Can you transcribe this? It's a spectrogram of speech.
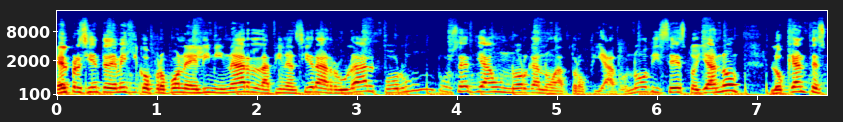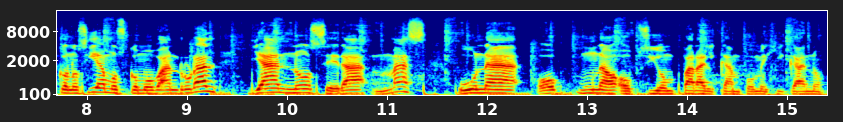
El presidente de México propone eliminar la financiera rural por, un, por ser ya un órgano atrofiado. No dice esto, ya no. Lo que antes conocíamos como Ban Rural ya no será más una, una opción para el campo mexicano.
